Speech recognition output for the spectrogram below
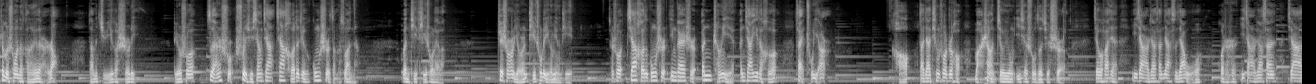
这么说呢，可能有点绕，咱们举一个实例，比如说自然数顺序相加加和的这个公式怎么算呢？问题提出来了，这时候有人提出了一个命题，他说加和的公式应该是 n 乘以 n 加一的和再除以二。好，大家听说之后，马上就用一些数字去试了，结果发现一加二加三加四加五。或者是一加二加三加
